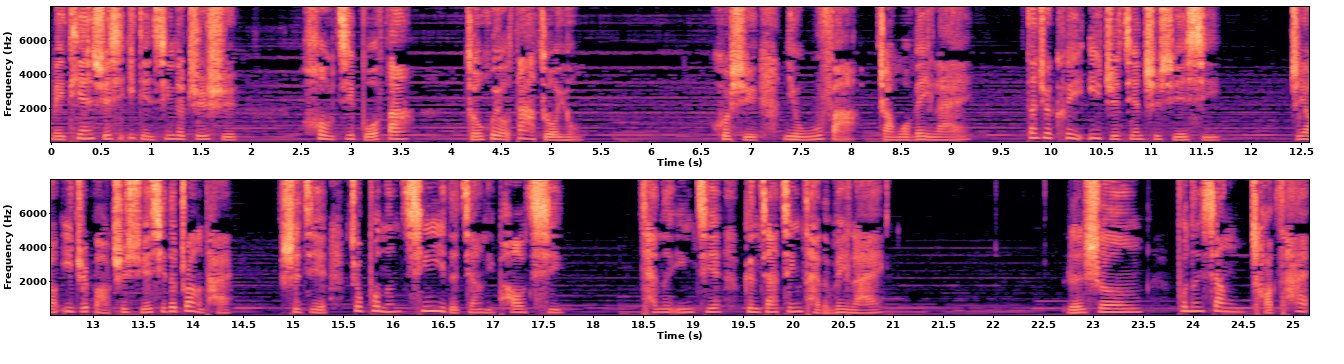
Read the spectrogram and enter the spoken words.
每天学习一点新的知识，厚积薄发，总会有大作用。或许你无法。掌握未来，但却可以一直坚持学习。只要一直保持学习的状态，世界就不能轻易的将你抛弃，才能迎接更加精彩的未来。人生不能像炒菜，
